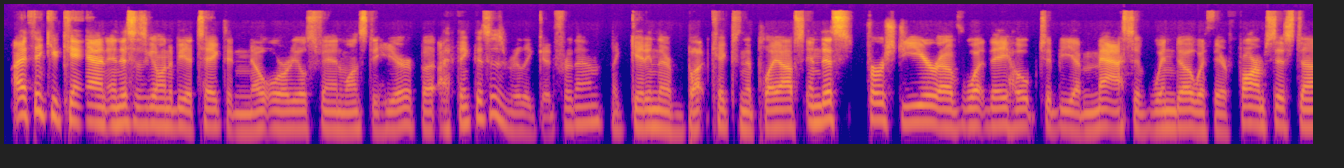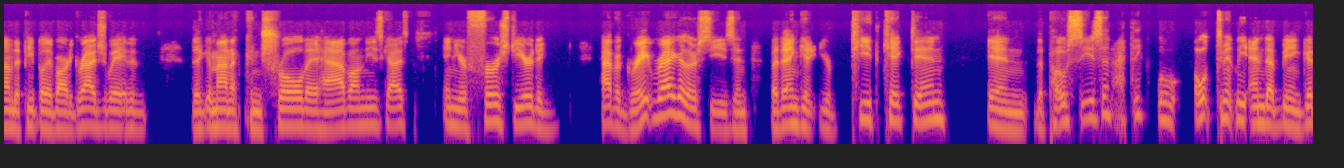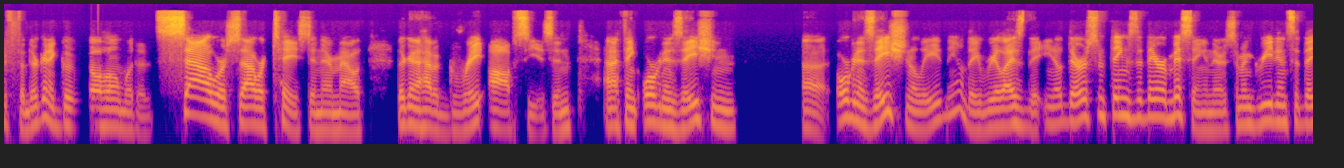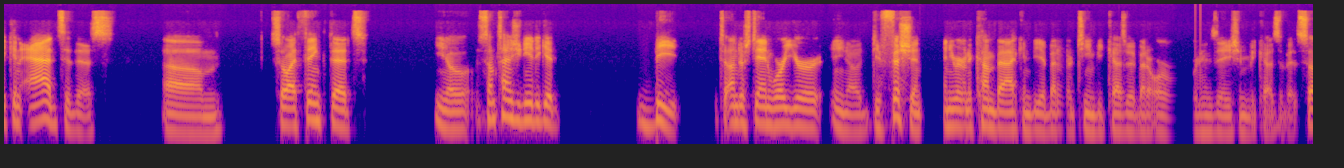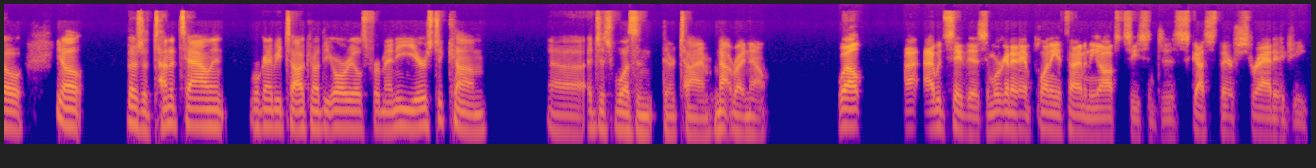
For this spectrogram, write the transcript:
I think you can, and this is going to be a take that no Orioles fan wants to hear, but I think this is really good for them. Like getting their butt kicked in the playoffs in this first year of what they hope to be a massive window with their farm system, the people they've already graduated, the amount of control they have on these guys. In your first year to have a great regular season, but then get your teeth kicked in in the postseason, I think will ultimately end up being good for them. They're going to go home with a sour, sour taste in their mouth. They're going to have a great off season, and I think organization, uh, organizationally, you know, they realize that you know there are some things that they are missing, and there's some ingredients that they can add to this. Um, so I think that you know sometimes you need to get beat to understand where you're you know deficient, and you're going to come back and be a better team because of it, better organization because of it. So you know, there's a ton of talent. We're going to be talking about the Orioles for many years to come. Uh, it just wasn't their time, not right now. Well, I, I would say this, and we're going to have plenty of time in the offseason to discuss their strategy.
